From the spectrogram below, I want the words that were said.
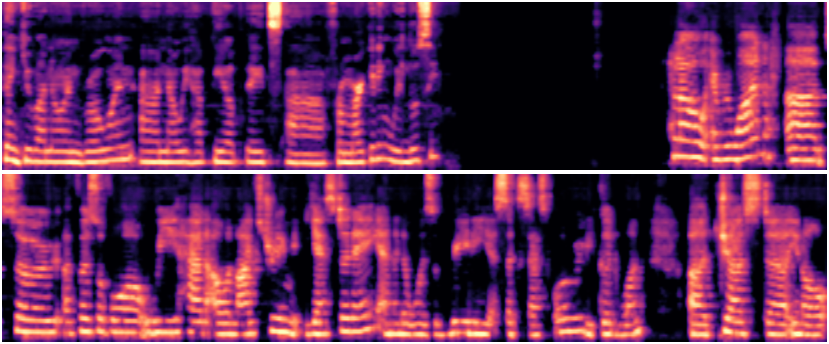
Thank you, Vano and Rowan. Uh, now we have the updates uh, from marketing with Lucy. Hello, everyone. Uh, so, uh, first of all, we had our live stream yesterday, and it was really successful, really good one. Uh, just uh, you know,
